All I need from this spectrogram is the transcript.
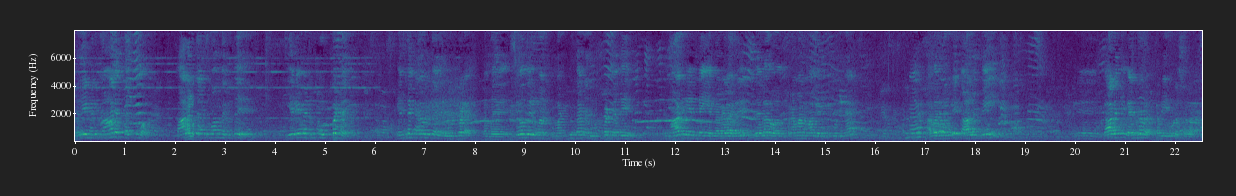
அதே மாதிரி கால தத்துவம் கால கால- தத்துவங்கிறது இறைவனுக்கு உட்பட்டது எந்த கடவுளுக்கு அது உட்படாது நம்ம சிவபெருமானுக்கு மட்டும்தான் அது உட்பட்டது மாறுவேண்டைய வரலாறு இதெல்லாம் பிரமாணமாக எடுத்து கூறினார் அவர் வந்து காலத்தை அஹ், காலத்தை வென்றவர் அப்படின்னு கூட சொல்லலாம்.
